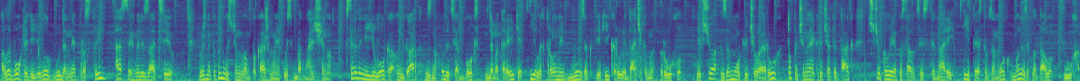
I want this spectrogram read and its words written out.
Але в огляді юлок буде не простий, а з сигналізацією. Ви ж не подумали, що ми вам покажемо якусь банальщину. Всередині юлока OnGuard знаходиться бокс для батарейки і електронний мозок, який керує датчиками руху. Якщо замок відчуває рух, то починає кричати так, що коли я писав цей сценарій і тестив замок, у мене закладало вуха.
